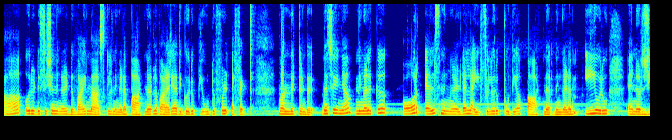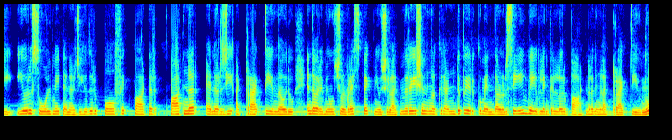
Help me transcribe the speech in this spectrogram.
ആ ഒരു ഡിസിഷൻ നിങ്ങളുടെ ഡിവൈൻ മാസ്കിൽ നിങ്ങളുടെ പാർട്ട്ണറിൽ വളരെയധികം ഒരു ബ്യൂട്ടിഫുൾ എഫക്റ്റ് വന്നിട്ടുണ്ട്. എന്ന് വെച്ച് കഴിഞ്ഞാൽ നിങ്ങൾക്ക് ഓർ എൽസ് നിങ്ങളുടെ ലൈഫിൽ ഒരു പുതിയ പാർട്ട്ണർ നിങ്ങളുടെ ഈ ഒരു എനർജി ഈ ഒരു സോൾമേറ്റ് എനർജി ഇതൊരു perfect partner partner energy attract ചെയ്യുന്ന ഒരു എന്താ പറയുക മ്യൂച്വൽ റെസ്പെക്ട് മ്യൂച്വൽ അഡ്മിറേഷൻ നിങ്ങൾക്ക് രണ്ട് പേർക്കും എന്താണ് ഒരു സെയിം വേവ് ലെങ്തിലുള്ള ഒരു പാർട്ട്ണറെ നിങ്ങൾ അട്രാക്റ്റ് ചെയ്യുന്നു.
